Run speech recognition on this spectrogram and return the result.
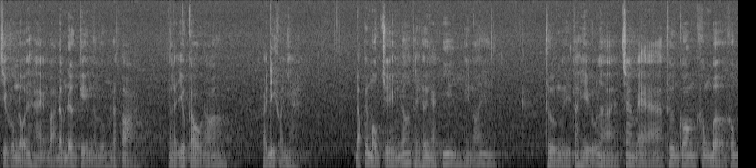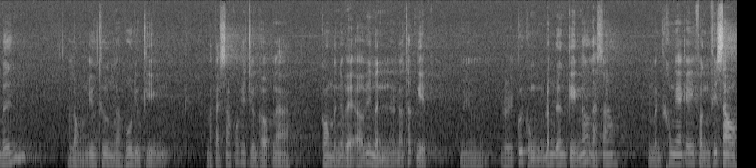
chịu không nổi, hai ông bà đâm đơn kiện nó luôn ra tòa. Nên là yêu cầu nó phải đi khỏi nhà. Đọc cái mẫu chuyện đó thầy hơi ngạc nhiên. Thầy nói, thường thì ta hiểu là cha mẹ thương con không bờ, không bến. Lòng yêu thương là vô điều kiện. Mà tại sao có cái trường hợp là con mình nó về ở với mình nó thất nghiệp rồi cuối cùng đâm đơn kiện nó là sao? Mình không nghe cái phần phía sau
